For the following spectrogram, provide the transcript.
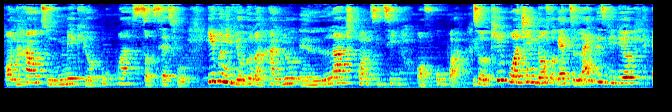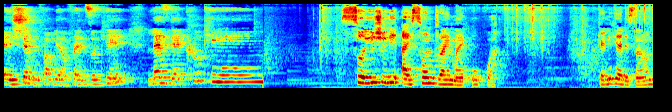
on how to make your ukwa successful, even if you're going to handle a large quantity of ukwa. So keep watching, don't forget to like this video and share with family and friends, okay? Let's get cooking. So usually I sun dry my ukwa. Can you hear the sound?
